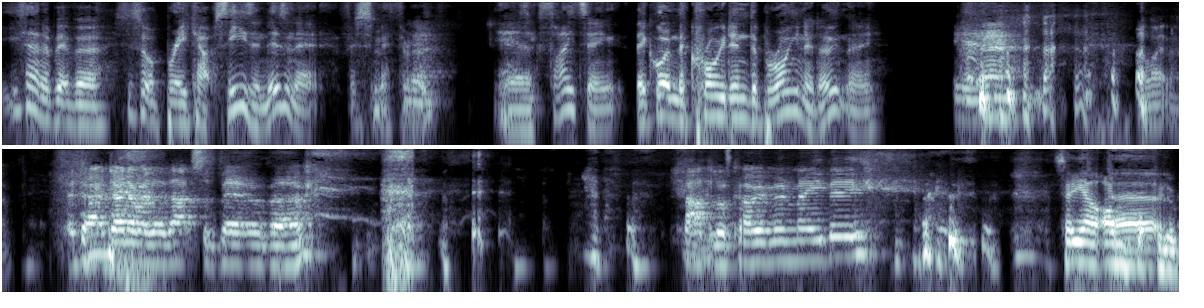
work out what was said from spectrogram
he's had a bit of a, a sort of breakout season, isn't it, for Smith Rowe? Yeah. yeah. it's exciting. They call him the Croydon De Bruyne, don't they? Yeah, I like that. I don't, I don't, know whether that's a bit of a bad luck omen, maybe. See how unpopular uh,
